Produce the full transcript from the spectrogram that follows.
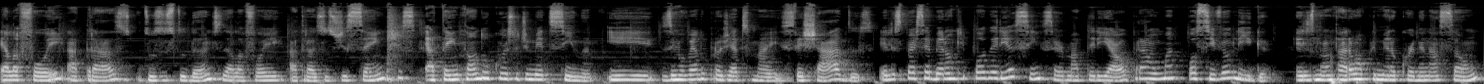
Ela foi atrás dos estudantes, ela foi atrás dos discentes, até então do curso de medicina, e desenvolvendo projetos mais fechados, eles perceberam que poderia sim ser material para uma possível liga. Eles montaram a primeira coordenação,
